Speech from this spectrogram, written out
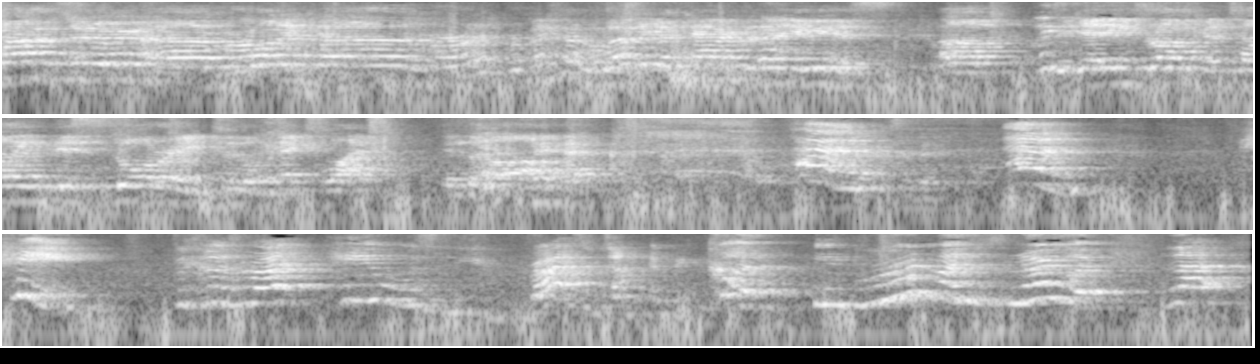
Cut to uh, Veronica, Veronica, Rebecca, whoever your character name is, uh, getting drunk and telling this story to the ex-wife in the bar. And, and he, because right, he was right to dump him because he ruined my snow globe that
